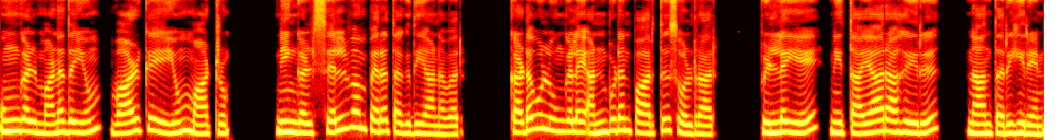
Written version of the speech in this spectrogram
உங்கள் மனதையும் வாழ்க்கையையும் மாற்றும். நீங்கள் செல்வம் பெற தகுதியானவர். கடவுள் உங்களை அன்புடன் பார்த்து சொல்றார். பிள்ளையே நீ தயாராக இரு நான் தருகிறேன்.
